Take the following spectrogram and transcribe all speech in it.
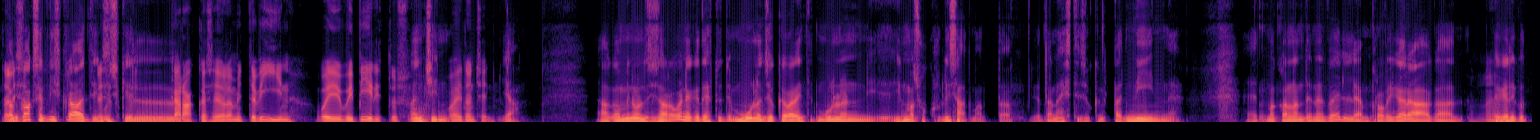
ta on kakskümmend viis kraadi kuskil kärakas ei ole mitte viin või, või piiritus, vaid on džinn. jah aga minul on siis arooniaga tehtud ja mul on niisugune variant, et mul on ilma suhkru lisamata ja ta on hästi niisugune tanniinne. et ma kallan teile nüüd välja, proovige ära, aga mm. tegelikult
